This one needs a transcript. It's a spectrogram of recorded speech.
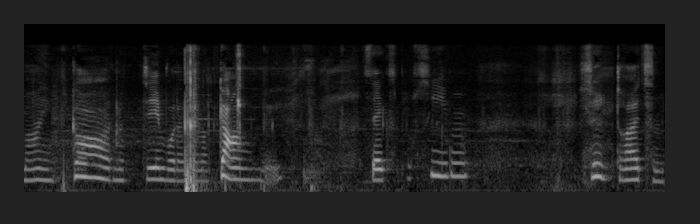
Mein Gott, mit dem wurde ja noch gar nicht. 6 plus 7 sind 13.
